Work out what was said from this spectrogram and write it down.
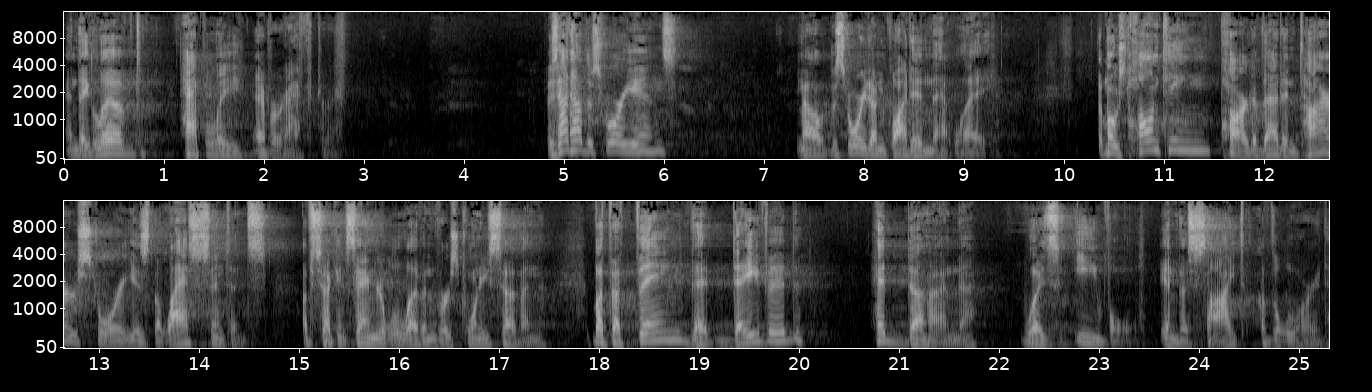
And they lived happily ever after. Is that how the story ends? No, the story doesn't quite end that way. The most haunting part of that entire story is the last sentence of 2 Samuel 11, verse 27. But the thing that David had done was evil in the sight of the Lord.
